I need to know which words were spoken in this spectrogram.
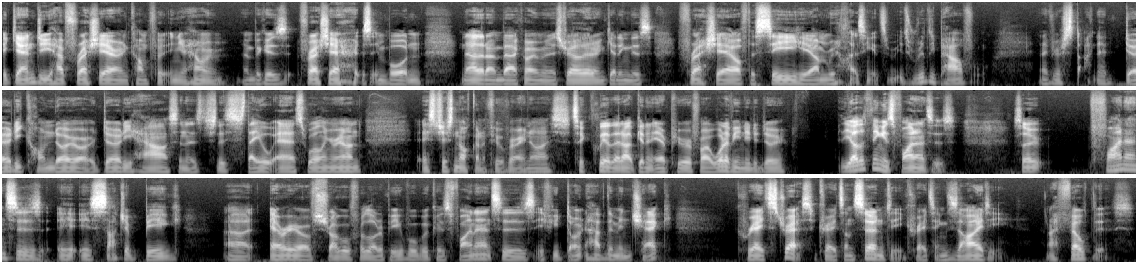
again, do you have fresh air and comfort in your home? And because fresh air is important, now that I'm back home in Australia and getting this fresh air off the sea here, I'm realizing it's it's really powerful. And if you're stuck in a dirty condo or a dirty house and there's this stale air swirling around, it's just not going to feel very nice. So clear that up, get an air purifier, whatever you need to do. The other thing is finances. So finances is such a big uh, area of struggle for a lot of people because finances, if you don't have them in check, creates stress, it creates uncertainty, it creates anxiety. And I felt this.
